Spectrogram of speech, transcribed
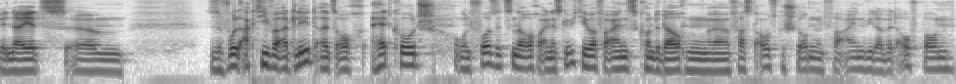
Bin da jetzt ähm, sowohl aktiver Athlet als auch Head Coach und Vorsitzender auch eines Gewichthebervereins, konnte da auch einen äh, fast ausgestorbenen Verein wieder mit aufbauen.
